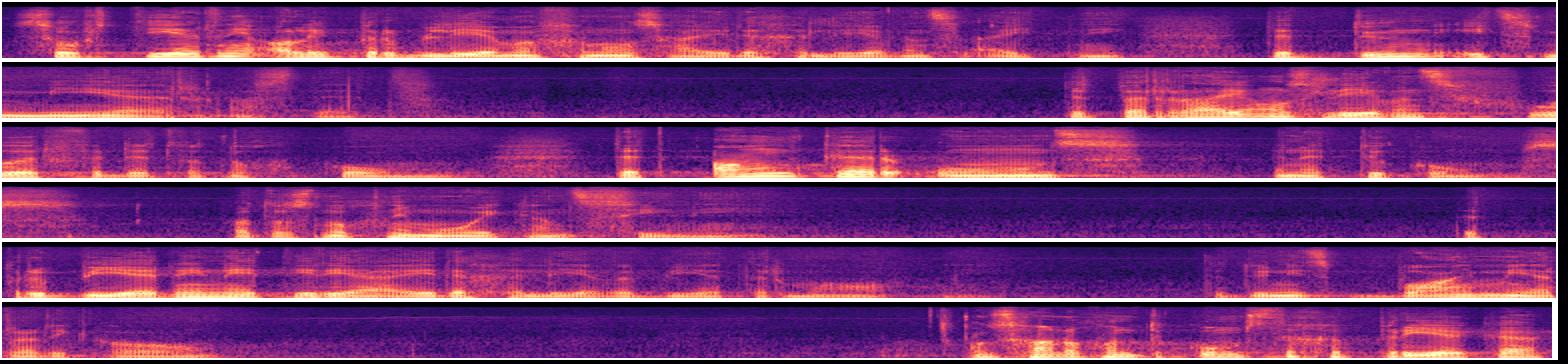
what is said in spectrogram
sorteer nie al die probleme van ons huidige lewens uit nie. Dit doen iets meer as dit. Dit berei ons lewens voor vir dit wat nog kom. Dit anker ons in 'n toekoms wat ons nog nie mooi kan sien nie. Dit probeer nie net hierdie huidige lewe beter maak nie. Dit doen iets baie meer radikaal. Ons gaan nog 'n toekomstige preke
